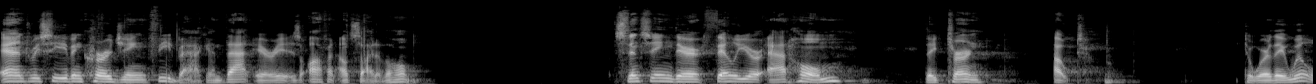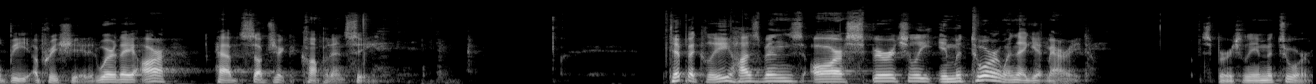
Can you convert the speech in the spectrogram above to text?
and receive encouraging feedback. And that area is often outside of the home. Sensing their failure at home, they turn out to where they will be appreciated, where they are have subject competency. Typically, husbands are spiritually immature when they get married. Spiritually immature.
